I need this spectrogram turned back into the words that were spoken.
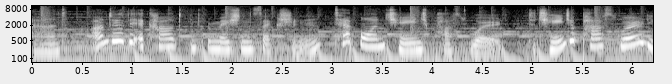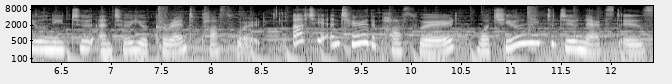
and under the account information section, tap on Change Password. To change your password, you'll need to enter your current password. After you enter the password, what you'll need to do next is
